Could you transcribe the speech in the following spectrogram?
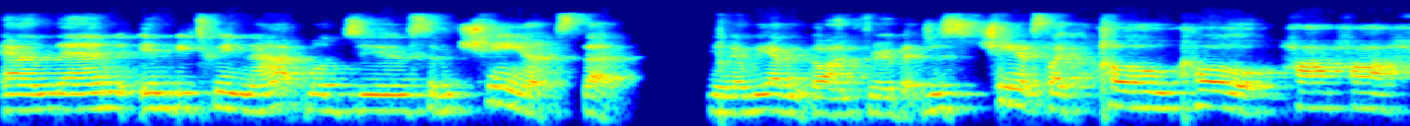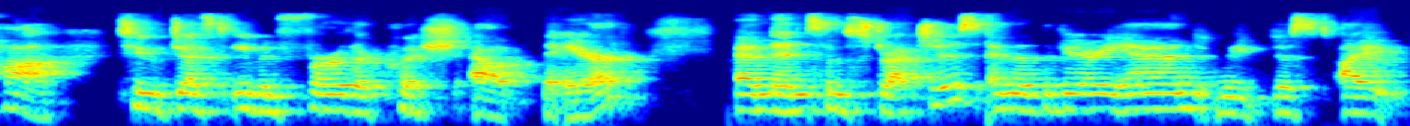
and then in between that, we'll do some chants that you know we haven't gone through, but just chants like ho ho ha ha ha to just even further push out the air and then some stretches. And at the very end we just i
